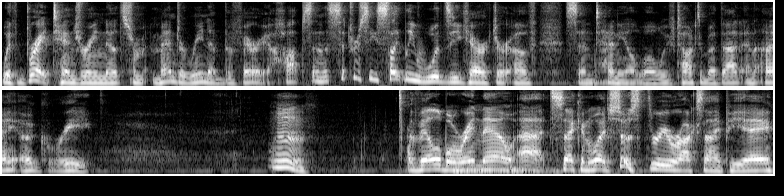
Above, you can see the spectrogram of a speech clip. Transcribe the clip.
with bright tangerine notes from Mandarina Bavaria hops and the citrusy, slightly woodsy character of Centennial. Well, we've talked about that, and I agree. Mmm. Available right now at Second Wedge. So is Three Rocks IPA.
